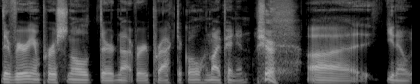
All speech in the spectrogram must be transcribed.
they're very impersonal. They're not very practical, in my opinion. Sure. Uh, you know,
